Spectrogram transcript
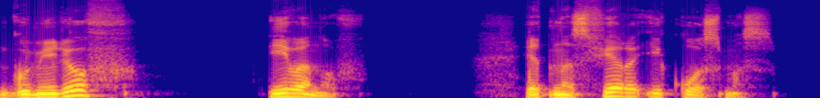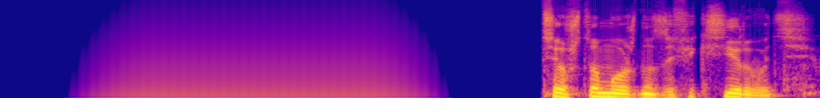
Гумилев, Иванов. Этносфера и космос. Все, что можно зафиксировать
